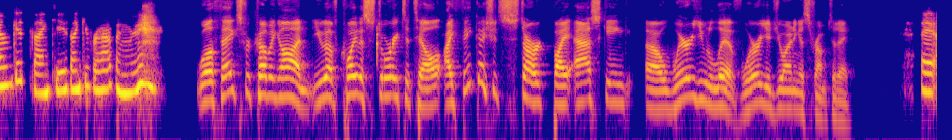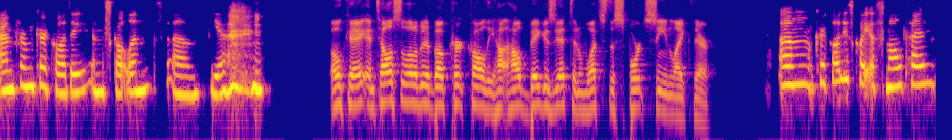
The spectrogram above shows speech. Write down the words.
I'm good, thank you. Thank you for having me. Well, thanks for coming on. You have quite a story to tell. I think I should start by asking uh, where you live. Where are you joining us from today? Uh, I'm from Kirkcaldy in Scotland. Um, yeah. okay, and tell us a little bit about Kirkcaldy. How, how big is it, and what's the sports scene like there? Um, Kirkcaldy is quite a small town.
